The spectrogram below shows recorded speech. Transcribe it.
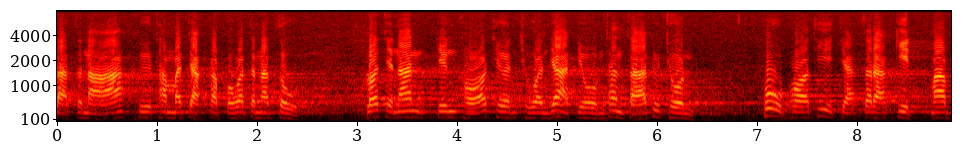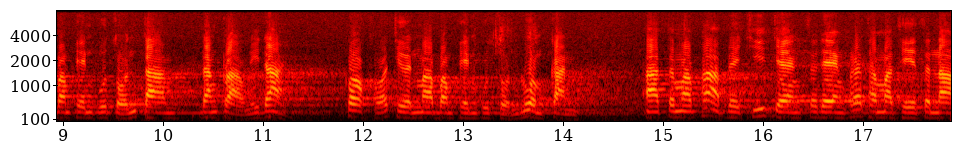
ศาสนา คือธรรมจักรกับปวัตนสูตร เพราะฉะนั้นจึงขอเชิญชวนญาติโยมท่านสาธุชน ผู้พอที่จะสละกิจมาบำเพ็ญกุศลตามดังกล่าวนี้ได้ ก็ขอเชิญมาบำเพ็ญกุศลร่วมกัน อาตมาภาพได้ชี้แจงแสดงพระธรรมเทศนา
